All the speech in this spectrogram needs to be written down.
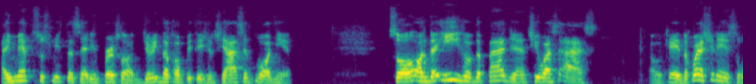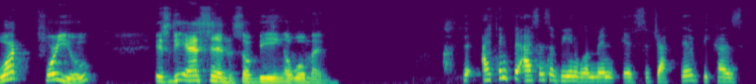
I met Sushmita Sen in person during the competition. She hasn't won yet. So on the eve of the pageant, she was asked, okay, the question is, what for you is the essence of being a woman? I think the essence of being a woman is subjective because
